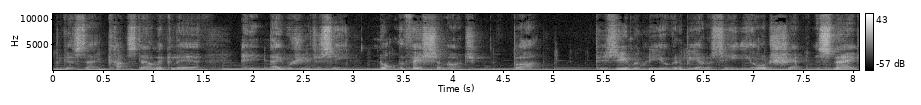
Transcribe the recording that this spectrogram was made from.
because that cuts down the glare and it enables you to see not the fish so much, but presumably you're going to be able to see the odd sh- snag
